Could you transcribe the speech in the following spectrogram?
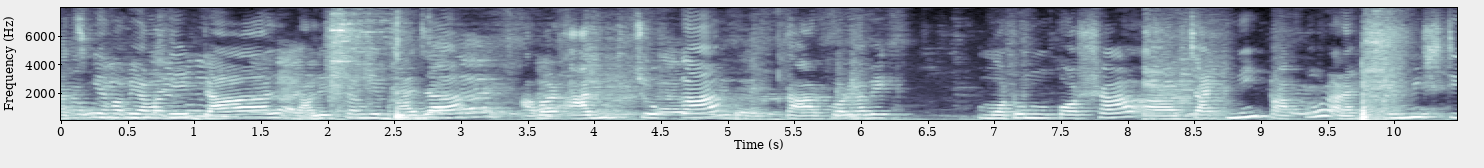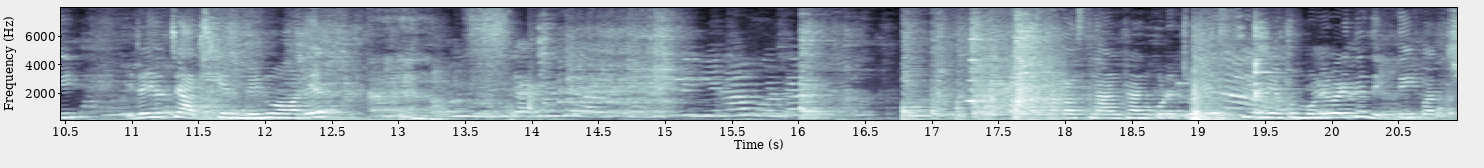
আজকে হবে আমাদের ডাল, ডালের সঙ্গে ভাজা। আবার আলুর চোকা তারপরে হবে মটন কষা আর চাটনি, পাঁপড় আর একটা মিষ্টি। এটাই হচ্ছে আজকের মেনু আমাদের। সকাল স্নান টান করে চলে এসেছি। আমি এখন বোনের বাড়িতে, দেখতেই পাচ্ছ।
